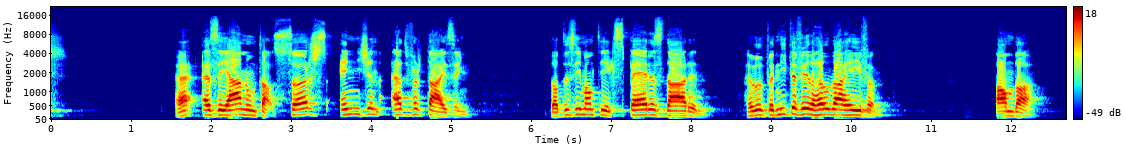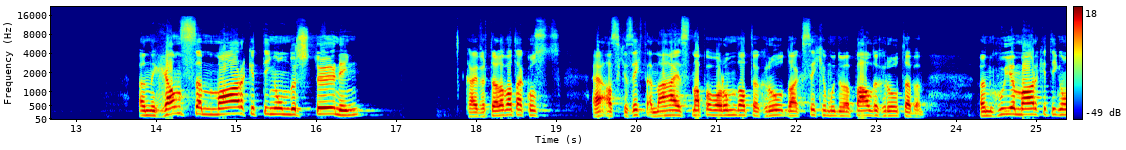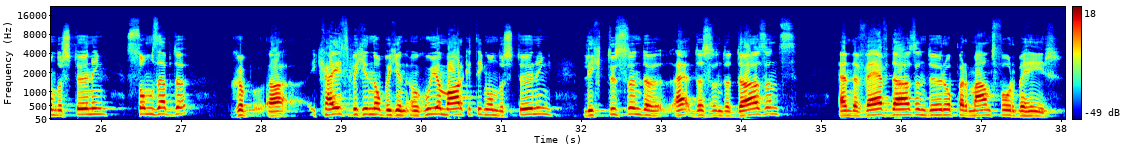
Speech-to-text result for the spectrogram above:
SEA noemt dat Search Engine Advertising. Dat is iemand die expert is daarin. Je wilt er niet te veel geld aan geven. Aan dat. Een ganse marketingondersteuning. Ik ga je vertellen wat dat kost. Als je zegt, en dan ga je snappen waarom dat, de groot, dat ik zeg, je moet een bepaalde grootte hebben. Een goede marketingondersteuning. Soms heb je uh, ik ga eens beginnen op begin. Een goede marketingondersteuning ligt tussen de, tussen de 1000 en de 5000 euro per maand voor beheer.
